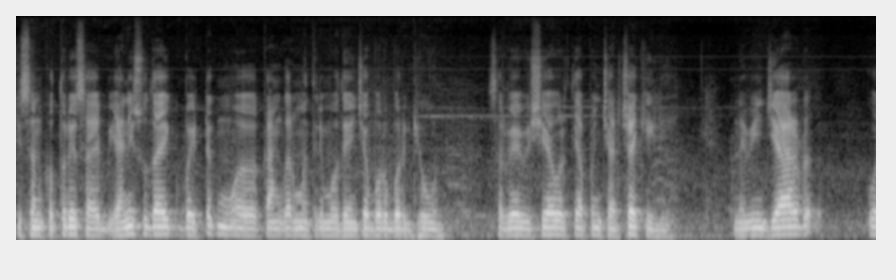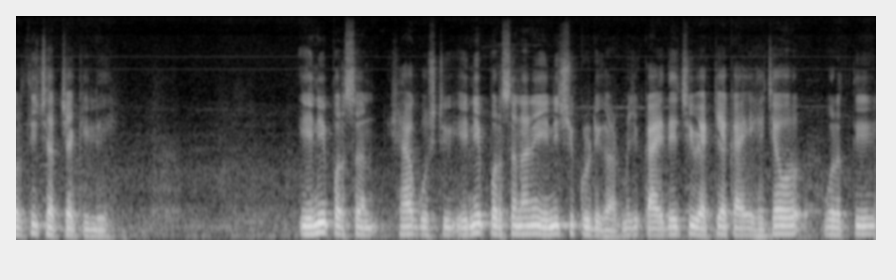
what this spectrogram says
किसन कतोरे साहेब यांनीसुद्धा एक बैठक म कामगार मंत्री महोदय यांच्याबरोबर घेऊन सर्व विषयावरती आपण चर्चा केली. नवीन जे आरवरती चर्चा केली. एनी पर्सन ह्या गोष्टी एनी पर्सन आणि एनी सिक्युरिटी गार्ड म्हणजे कायद्याची व्याख्या काय ह्याच्यावरती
